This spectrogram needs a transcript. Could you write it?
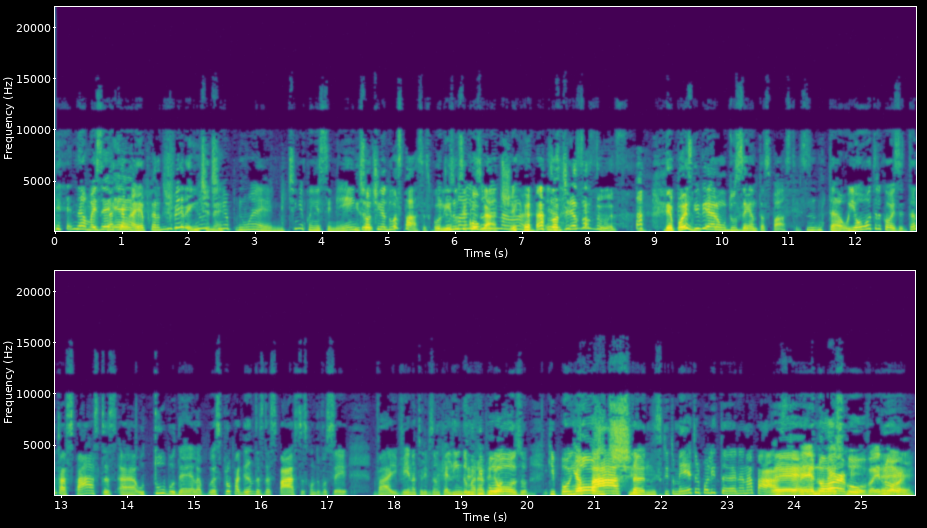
Não, mas é. Naquela é- época era diferente, não né? tinha, não é, não tinha conhecimento. E só tinha duas pastas, Colinos e, o Colgate. só tinha essas duas. Depois que vieram 200 pastas. Então, e outra coisa, tanto as pastas, ah, o tubo dela, as propagandas das pastas, quando você vai ver na televisão que é lindo, que maravilhoso, que, põe a monte. pasta no escrito metropolitana na pasta, É, né? no- enorme. Na escova, É. enorme.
